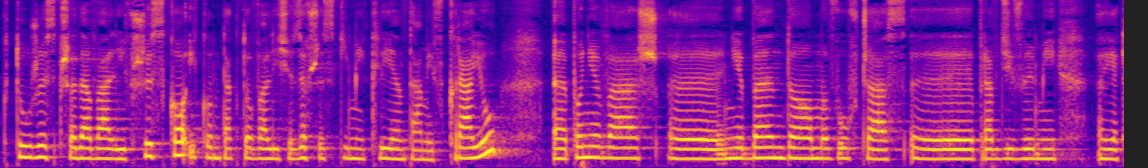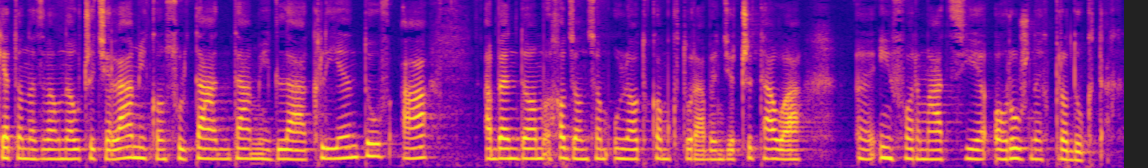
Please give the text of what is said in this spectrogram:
którzy sprzedawali wszystko i kontaktowali się ze wszystkimi klientami w kraju, e, ponieważ e, nie będą wówczas e, prawdziwymi, jak ja to nazywam, nauczycielami, konsultantami dla klientów, a, a będą chodzącą ulotką, która będzie czytała informacje o różnych produktach.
